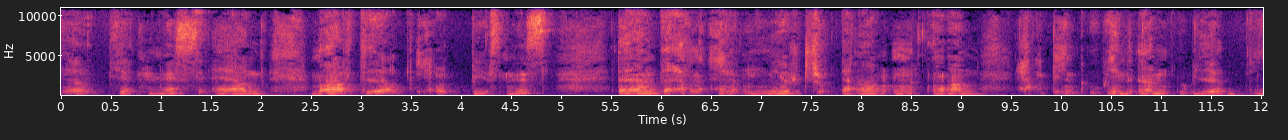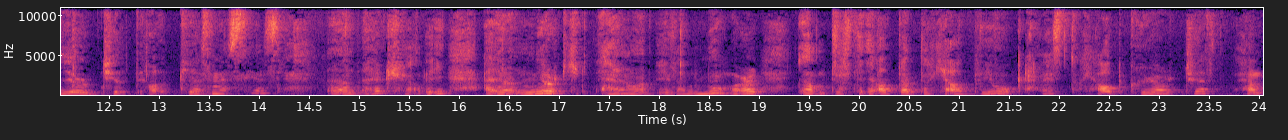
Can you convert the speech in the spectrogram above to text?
their business and market their business. And then I nurture down on helping women with their digital businesses and actually I nurtured down even more um, just to help to help you guys to help coaches and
